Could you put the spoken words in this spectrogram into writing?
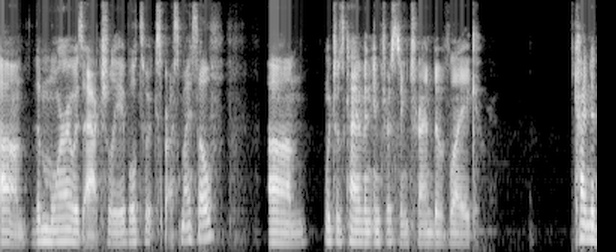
um, the more I was actually able to express myself um, which was kind of an interesting trend of like kind of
